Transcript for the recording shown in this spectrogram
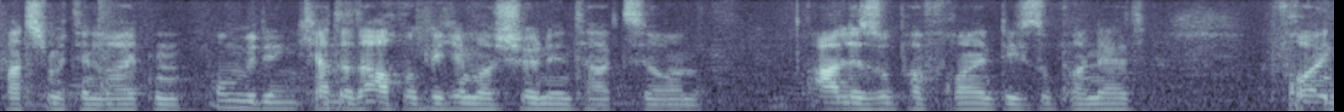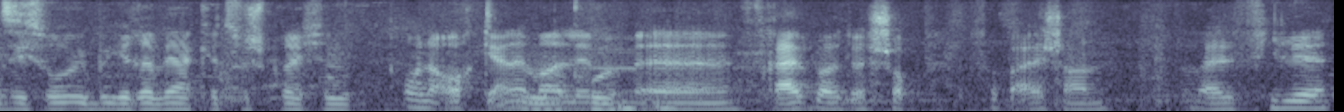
quatscht mit den Leuten. Unbedingt. Ich hatte da auch wirklich immer schöne Interaktionen. Alle super freundlich, super nett. Freuen sich so über ihre Werke zu sprechen. Und auch gerne mal cool. im äh, Freibeuter Shop vorbeischauen, weil viele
